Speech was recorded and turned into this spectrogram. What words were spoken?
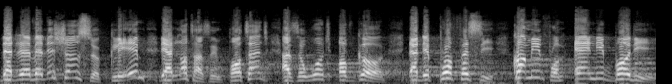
that revelations you claim, they are not as important as the word of God. That the prophecy coming from anybody,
